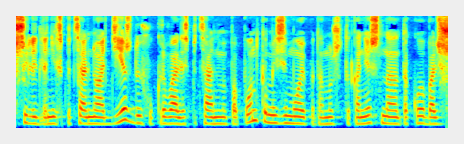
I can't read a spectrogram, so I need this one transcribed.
шили для них специальную одежду, их укрывали специальными попонками зимой, потому что, конечно, такое большое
